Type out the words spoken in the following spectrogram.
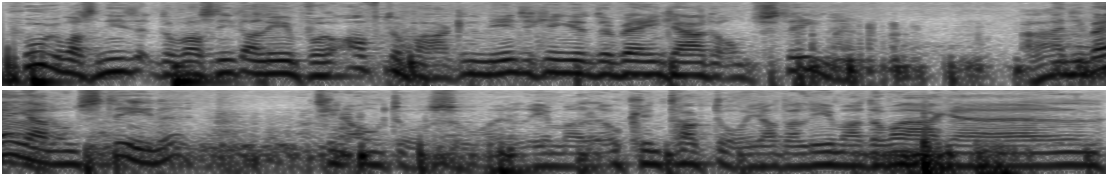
Vroeger was het niet, er was niet alleen voor af te bakenen. Nee, ze gingen de wijngaarden ontstenen. En die wijngaarden ontstenen, had geen auto of zo. Alleen maar, ook geen tractor. Je had alleen maar de wagen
